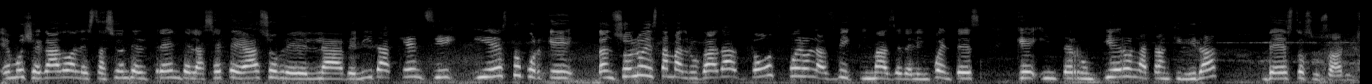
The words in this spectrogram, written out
Hemos llegado a la estación del tren de la CTA sobre la avenida Kenzie y esto porque tan solo esta madrugada dos fueron las víctimas de delincuentes que interrumpieron la tranquilidad de estos usuarios.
